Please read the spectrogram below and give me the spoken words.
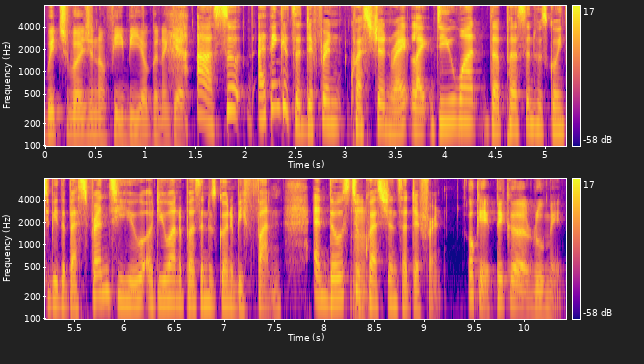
which version of Phoebe you're gonna get. Ah, so I think it's a different question, right? Like, do you want the person who's going to be the best friend to you, or do you want a person who's going to be fun? And those two Mm. questions are different. Okay, pick a roommate.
